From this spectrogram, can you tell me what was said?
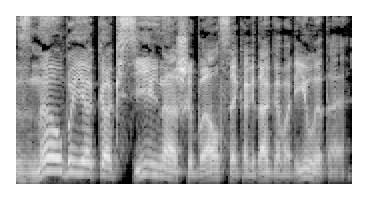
Знал бы я, как сильно ошибался, когда говорил это.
